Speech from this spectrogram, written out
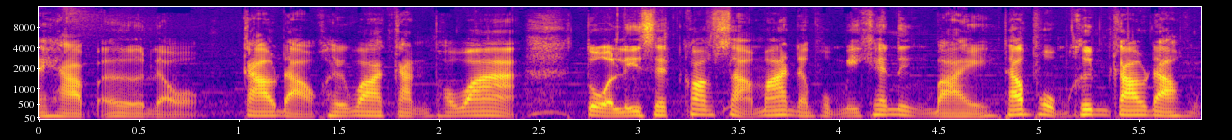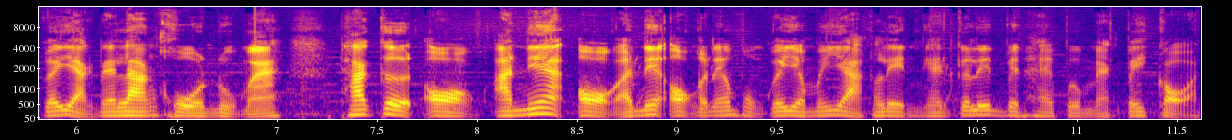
นะครับเออเดี๋ยว 9 ดาวค่อยว่ากัน เพราะว่าตัวรีเซ็ตความสามารถเนี่ยผมมีแค่ 1 ใบ ถ้าผมขึ้น 9 ดาวผมก็อยากได้ล่างโคนถูกไหมถ้าเกิดออกอันเนี้ยออกอันเนี้ยออกอันเนี้ยผมก็ยังไม่อยากเล่นงั้นก็เล่นเป็นไฮเปอร์แม็กไปก่อน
